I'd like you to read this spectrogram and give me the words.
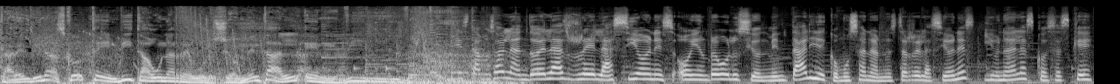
Karen Vinasco te invita a una revolución mental en Vibra. Estamos hablando de las relaciones hoy en Revolución Mental y de cómo sanar nuestras relaciones. Y una de las cosas que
